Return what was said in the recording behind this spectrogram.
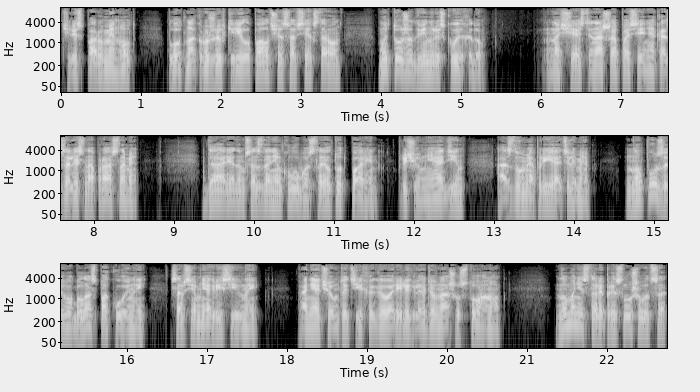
Через пару минут, плотно окружив Кирилла Палча со всех сторон, мы тоже двинулись к выходу. На счастье, наши опасения оказались напрасными. Да, рядом со зданием клуба стоял тот парень, причем не один, а с двумя приятелями. Но поза его была спокойной, совсем не агрессивной. Они о чем-то тихо говорили, глядя в нашу сторону. Но мы не стали прислушиваться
